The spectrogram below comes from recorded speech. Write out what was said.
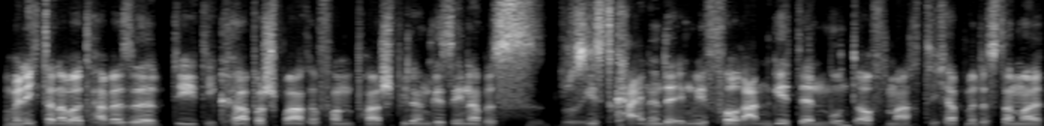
Und wenn ich dann aber teilweise die, die Körpersprache von ein paar Spielern gesehen habe, es, du siehst keinen, der irgendwie vorangeht, der den Mund aufmacht. Ich habe mir das dann mal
